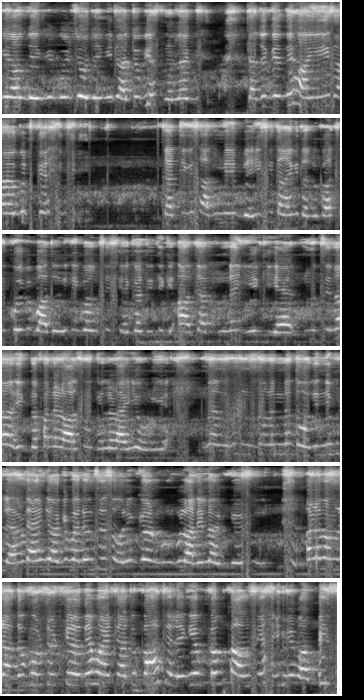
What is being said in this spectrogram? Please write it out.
कि आप देख के खुश हो जाएँगे। चाचू भी हंसने लग चाचू कहते हाँ यही सारा कुछ करेंगे। चाची के साथ में मेरे इसी तरह के तल्लुकात थे। कोई भी बात होती थी, मैं उनसे शेयर करती थी कि आप चाचू ने ये किया है। मुझसे ना एक दफ़ा नाराज़ हो गए लड़ाई हो गई है। उन्होंने ना दो दिन नहीं बुलाया टाइम जाके मैंने उनसे सॉरी कर बुलाने लग गए और अब हम रातों को उठ उठ के होते हमारे चाचू कहाँ चले गए? अब कब काम से आएँगे वापस?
